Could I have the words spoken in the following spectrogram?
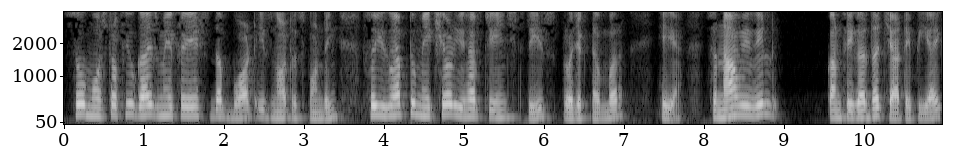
So most of you guys may face the bot is not responding. So you have to make sure you have changed this project number here. So now we will configure the chat api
